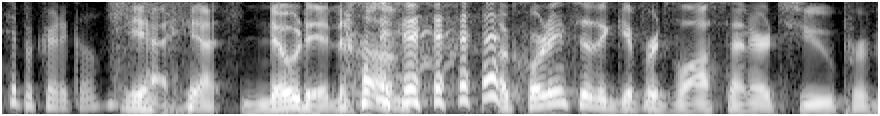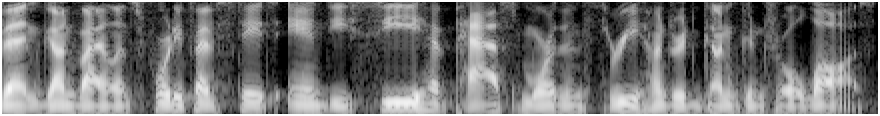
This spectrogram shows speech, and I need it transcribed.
hypocritical. Yeah, yeah, noted. Um, according to the Giffords Law Center to prevent gun violence, 45 states and D.C. have passed more than 300 gun control laws.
